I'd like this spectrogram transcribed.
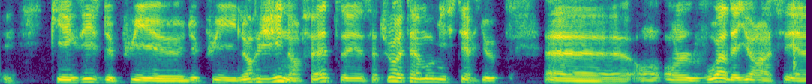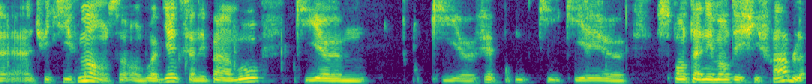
qui existe depuis, depuis l'origine en fait. Ça a toujours été un mot mystérieux. On, le voit d'ailleurs assez intuitivement. On, voit bien que ce n'est pas un mot qui qui, euh, qui, est euh, spontanément déchiffrable.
